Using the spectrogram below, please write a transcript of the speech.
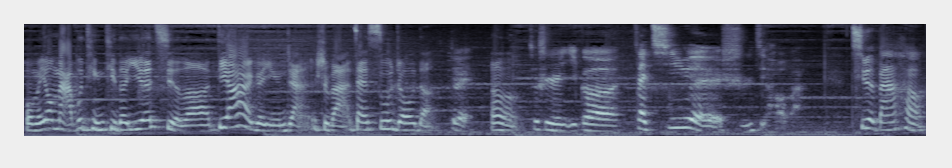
我们又马不停蹄的约起了第二个影展，是吧？在苏州的，对，嗯，就是一个在七月十几号吧，七月八号，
